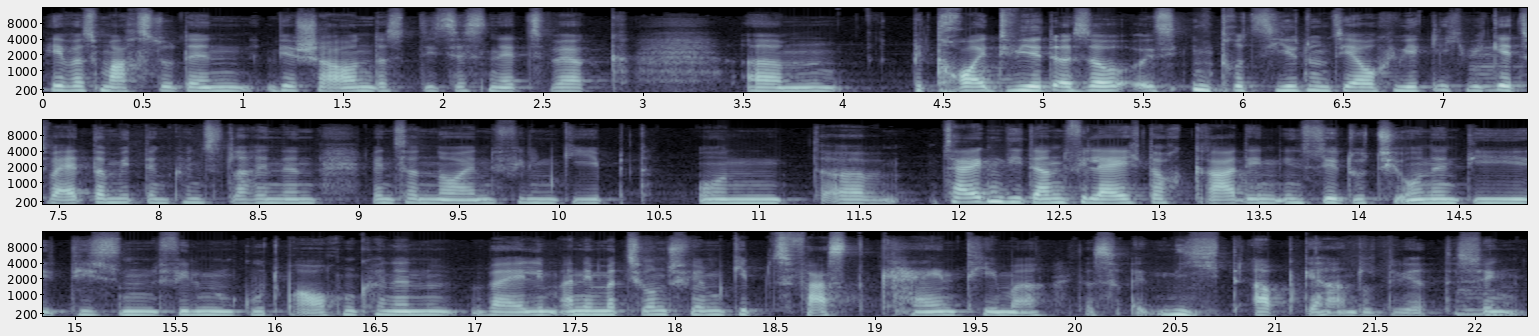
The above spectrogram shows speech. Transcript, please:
Hey, was machst du denn? Wir schauen, dass dieses Netzwerk ähm, betreut wird. Also es interessiert uns ja auch wirklich, wie mhm. geht es weiter mit den Künstlerinnen, wenn es einen neuen Film gibt und äh, zeigen die dann vielleicht auch gerade in Institutionen, die diesen Film gut brauchen können, weil im Animationsfilm gibt es fast kein Thema, das nicht abgehandelt wird. Deswegen mhm.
